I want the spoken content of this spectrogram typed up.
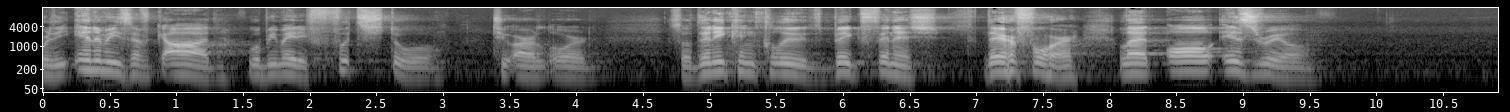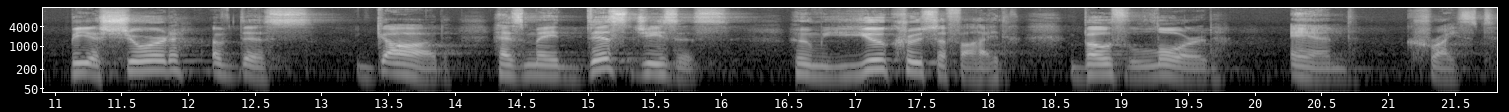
where the enemies of God will be made a footstool to our Lord. So then he concludes, big finish. Therefore, let all Israel be assured of this God has made this Jesus, whom you crucified, both Lord and Christ.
